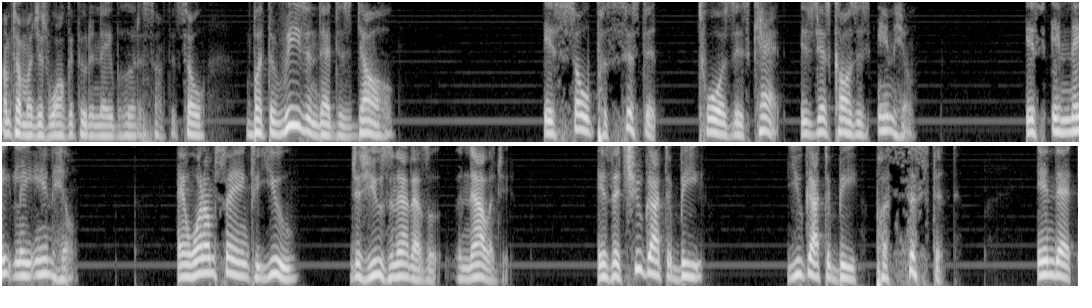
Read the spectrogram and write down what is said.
I'm talking about just walking through the neighborhood or something. So, but the reason that this dog is so persistent towards this cat is just cause it's in him. It's innately in him. And what I'm saying to you, just using that as an analogy, is that you got to be you got to be persistent in that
